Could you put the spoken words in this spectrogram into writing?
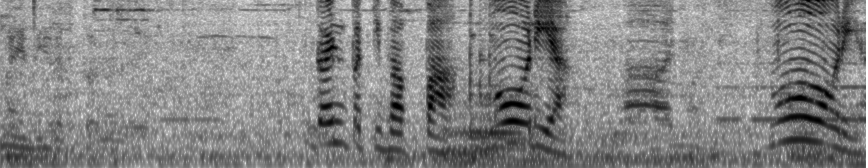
नाही मी रस्ता गणपती बाप्पा मोर्या. मोर्या.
